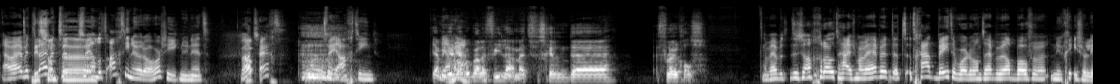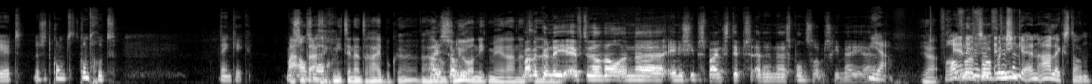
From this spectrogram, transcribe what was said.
Nou, wij hebben, wij stond, eh, 218 euro hoor, zie ik nu net. Wat? Oh, echt? 218. Ja, maar Ja, jullie maar ja. hebben ook wel een villa met verschillende vleugels. We hebben, het is een groot huis, maar we hebben, het, het gaat beter worden, want we hebben wel boven nu geïsoleerd. Dus het komt, het komt goed. Denk ik. Maar Maar stond alsnog, eigenlijk niet in het draaiboek, hè? We houden ons sorry. nu al niet meer aan het... maar we eh, kunnen je eventueel wel een eh, energiebesparingstips en een eh, sponsor misschien mee. eh. ja. Ja. Vooral En voor, voor, een- Nienke en Alex dan.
